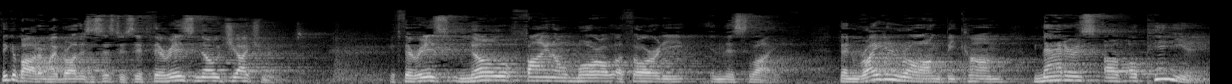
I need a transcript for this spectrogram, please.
Think about it, my brothers and sisters. If there is no judgment, if there is no final moral authority in this life, then right and wrong become matters of opinion.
